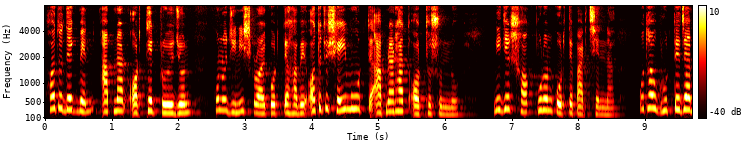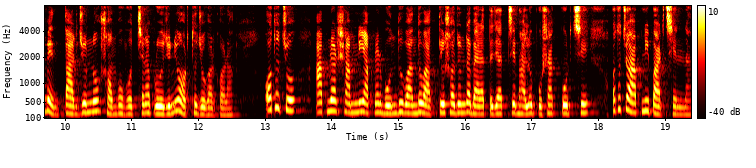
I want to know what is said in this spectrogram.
হয়তো দেখবেন আপনার অর্থের প্রয়োজন, কোনো জিনিস ক্রয় করতে হবে, অথচ সেই মুহূর্তে আপনার হাত অর্থশূন্য। নিজের শখ পূরণ করতে পারছেন না। কোথাও ঘুরতে যাবেন, তার জন্য সম্ভব হচ্ছে না প্রয়োজনীয় অর্থ জোগাড় করা। অথচ আপনার সামনে আপনার বন্ধু বান্ধব আত্মীয় স্বজনরা বেড়াতে যাচ্ছে, ভালো পোশাক পরছে, অথচ আপনি পারছেন না।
